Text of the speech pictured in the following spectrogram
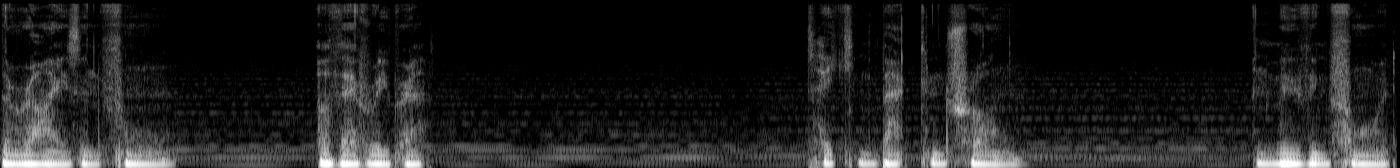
the rise and fall of every breath, taking back control and moving forward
